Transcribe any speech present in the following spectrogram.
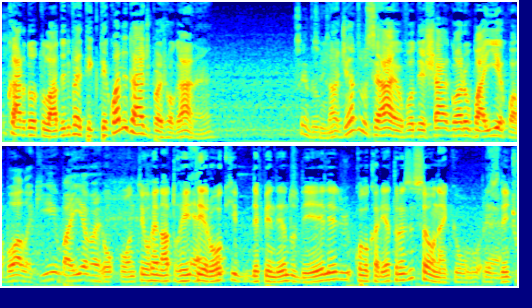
o cara do outro lado ele vai ter que ter qualidade para jogar, né? Sem dúvida. Não adianta você, ah, eu vou deixar agora o Bahia com a bola aqui, o Bahia vai. Eu- Ontem o Renato reiterou que, dependendo dele, ele colocaria a transição, né? Que o presidente O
